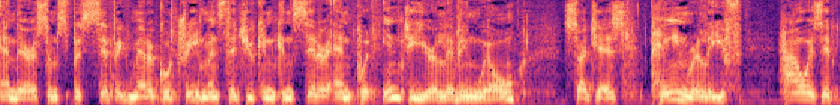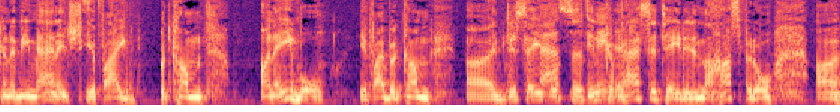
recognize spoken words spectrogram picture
And there are some specific medical treatments that you can consider and put into your living will, such as pain relief. How is it going to be managed if I become unable? If I become uh, disabled, Incapacitated. incapacitated in the hospital, uh,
